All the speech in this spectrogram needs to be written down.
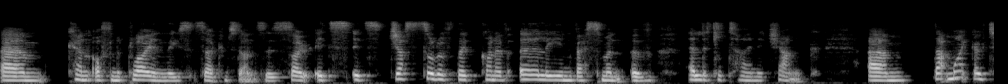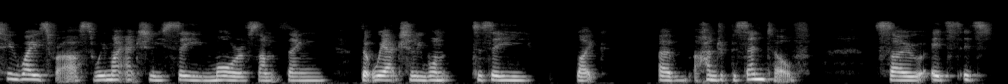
um, can often apply in these circumstances. So it's it's just sort of the kind of early investment of a little tiny chunk. Um, that might go two ways for us. We might actually see more of something that we actually want to see like a hundred percent of. So it's it's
